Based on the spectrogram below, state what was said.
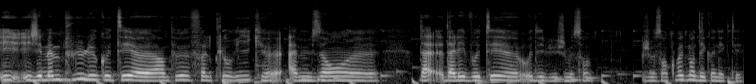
Et, j'ai même plus le côté euh, un peu folklorique, amusant d'aller voter euh, au début. Je me sens je me sens complètement déconnectée.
